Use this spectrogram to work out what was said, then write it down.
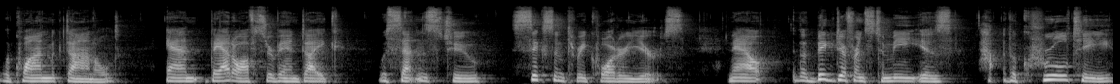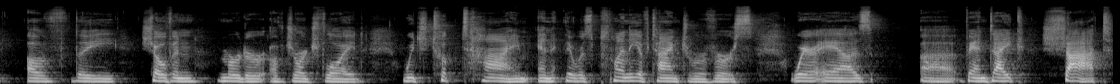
Laquan McDonald. And that officer, Van Dyke, was sentenced to six and three quarter years. Now, the big difference to me is the cruelty of the Chauvin murder of George Floyd which took time and there was plenty of time to reverse. Whereas uh, Van Dyke shot,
